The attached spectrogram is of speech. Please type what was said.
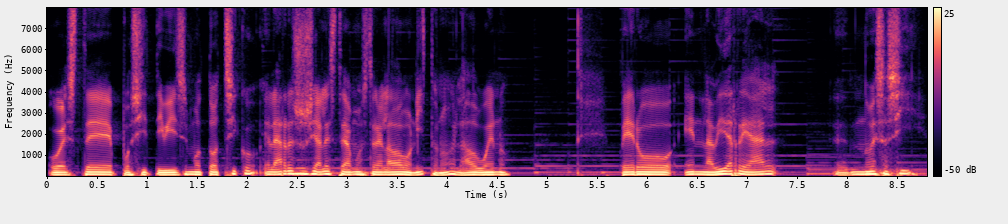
o este positivismo tóxico, en las redes sociales te va a mostrar el lado bonito, ¿no? El lado bueno. Pero en la vida real eh, no es así.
